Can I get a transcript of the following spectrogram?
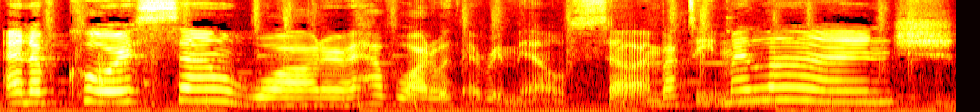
and of course, some water. I have water with every meal. So I'm about to eat my lunch.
